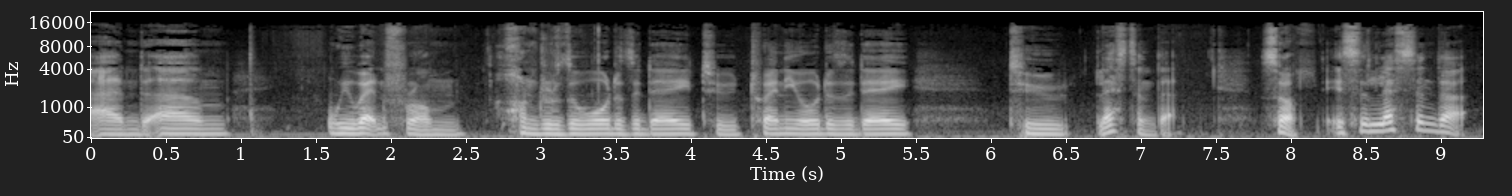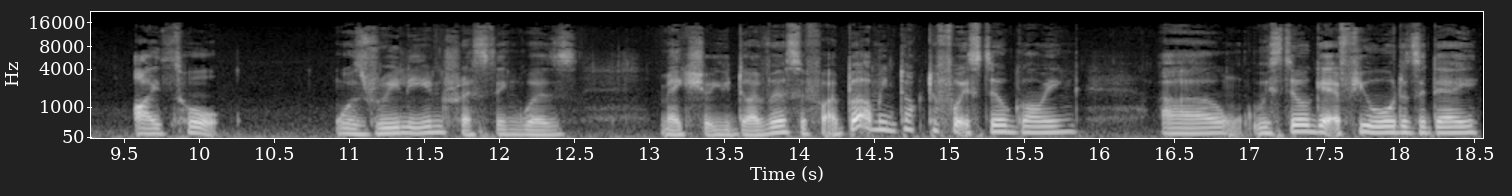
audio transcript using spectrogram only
And um, we went from hundreds of orders a day to 20 orders a day to less than that. So it's a lesson that i thought was really interesting was make sure you diversify. But I mean, Dr. Foot is still going. Uh, we still get a few orders a day.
